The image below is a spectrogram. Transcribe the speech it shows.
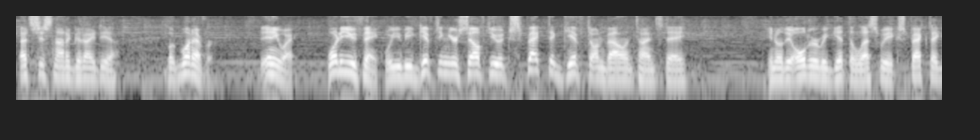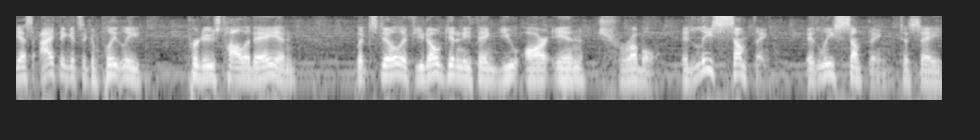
That's just not a good idea. But whatever. Anyway, what do you think? Will you be gifting yourself? Do you expect a gift on Valentine's Day? You know, the older we get, the less we expect, I guess. I think it's a completely produced holiday and but still if you don't get anything, you are in trouble. At least something. At least something to say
